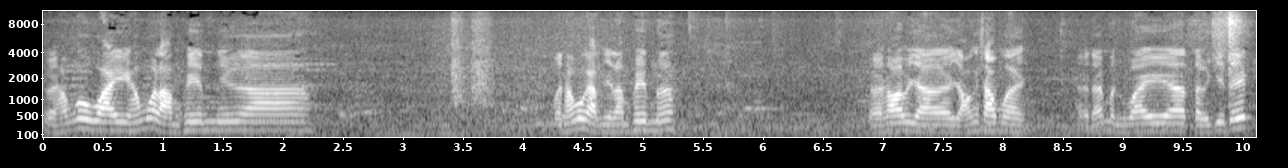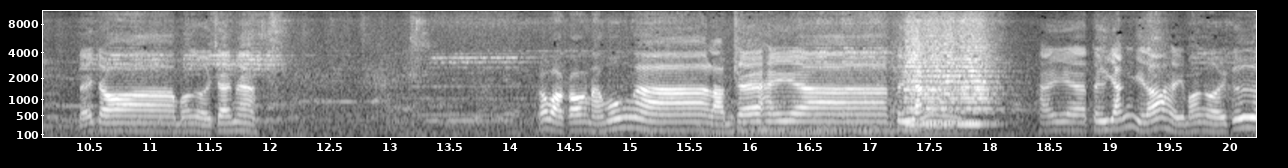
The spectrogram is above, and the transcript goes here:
Rồi không có quay không có làm phim như uh, mình không có gành gì làm phim nữa. Rồi thôi, bây giờ dọn xong rồi. Rồi để mình quay ờ, từ chi tiết để cho mọi người xem nha. Có bà con nào muốn ờ, làm xe hay ờ, tư vấn? Hay tư vấn gì đó thì mọi người cứ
